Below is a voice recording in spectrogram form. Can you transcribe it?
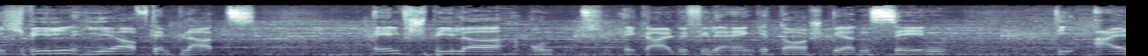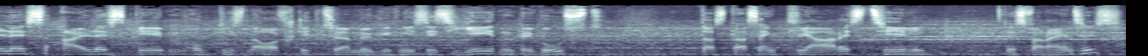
Ich will hier auf dem Platz elf Spieler und egal wie viele eingetauscht werden, sehen, die alles, alles geben, um diesen Aufstieg zu ermöglichen. Es ist jedem bewusst, dass das ein klares Ziel des Vereins ist,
